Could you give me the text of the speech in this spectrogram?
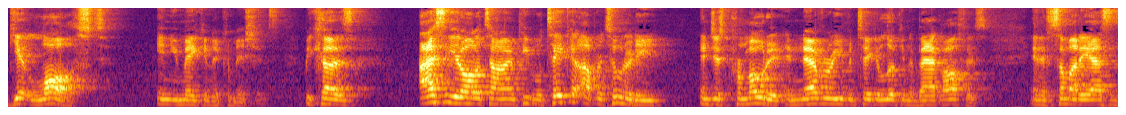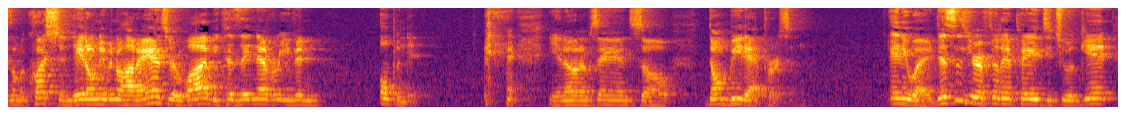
get lost in you making the commissions because I see it all the time. People take an opportunity and just promote it and never even take a look in the back office. And if somebody asks them a question, they don't even know how to answer it. Why? Because they never even opened it. you know what I'm saying? So don't be that person. Anyway, this is your affiliate page that you will get.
